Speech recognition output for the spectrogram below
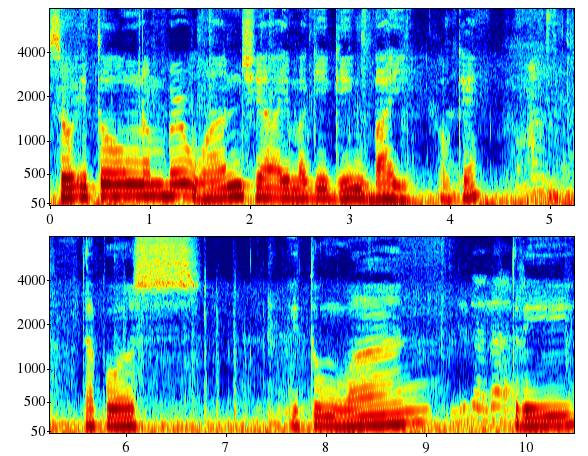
So itong number one, siya ay magiging by. Okay. Tapos itong one, three,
